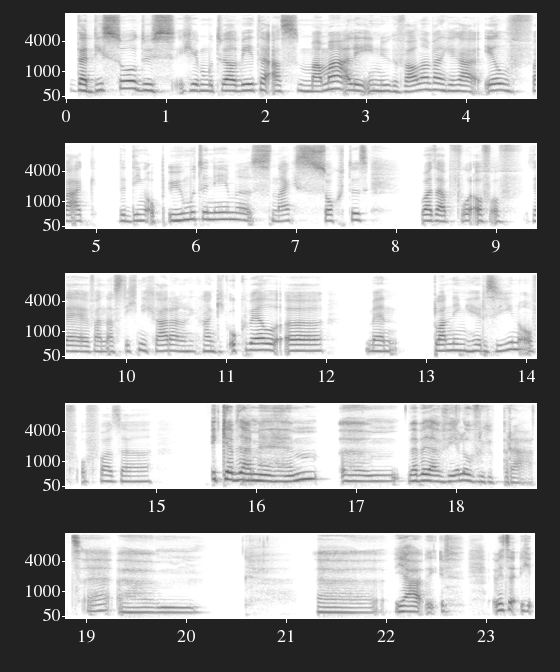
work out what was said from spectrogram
dat is zo, dus je moet wel weten als mama, alleen in uw geval dan, van, je gaat heel vaak de dingen op u moeten nemen, s'nachts, s ochtends. Wat dat voor, of, of zei hij van, als echt niet gaat, dan ga ik ook wel uh, mijn planning herzien? Of, of was dat... Ik heb daar met hem... Um, we hebben daar veel over gepraat. Hè. Um, uh, ja, weet je,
